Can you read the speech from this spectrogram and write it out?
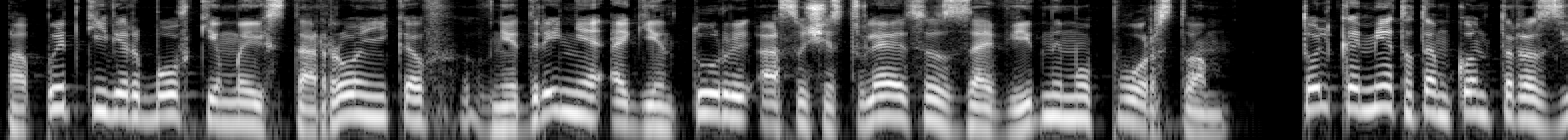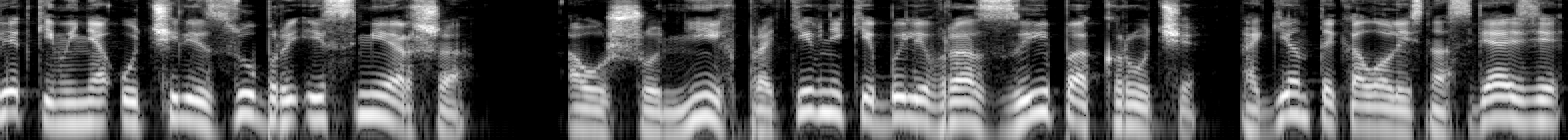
Попытки вербовки моих сторонников, внедрение агентуры осуществляются с завидным упорством. Только методом контрразведки меня учили Зубры и СМЕРШа. А уж у них противники были в разы покруче. Агенты кололись на связи,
